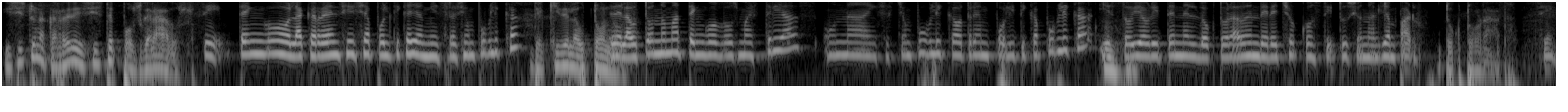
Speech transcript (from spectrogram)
Hiciste una carrera hiciste posgrados. Sí, tengo la carrera en Ciencia Política y Administración Pública. De aquí de la Autónoma. De la Autónoma tengo dos maestrías, una en Gestión Pública, otra en Política Pública, y estoy ahorita en el doctorado en Derecho Constitucional y Amparo. Doctorado. Sí.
